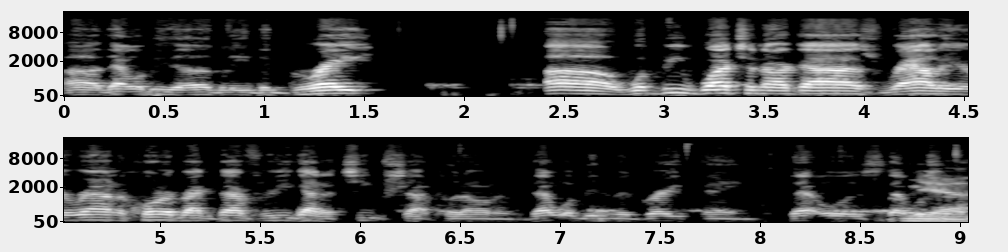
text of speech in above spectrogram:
Uh, that would be the ugly. The great uh, would be watching our guys rally around the quarterback after he got a cheap shot put on him. That would be the great thing. That was that was Yeah.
